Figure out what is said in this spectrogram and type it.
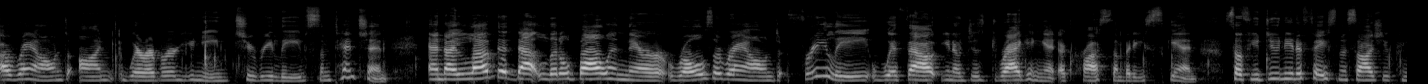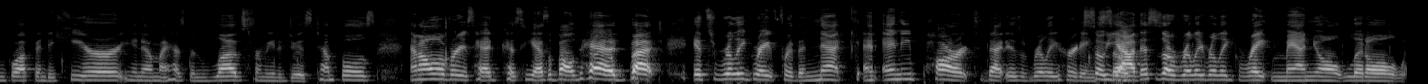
around on wherever you need to relieve some tension. And I love that that little ball in there rolls around freely without, you know, just dragging it across somebody's skin. So if you do need a face massage, you can go up into here. You know, my husband loves for me to do his temples and all over his head because he has a bald head, but it's really great for the neck and any part that is really hurting. So, so yeah, this is a really, really great manual little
